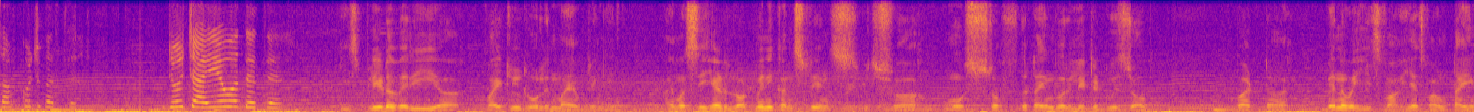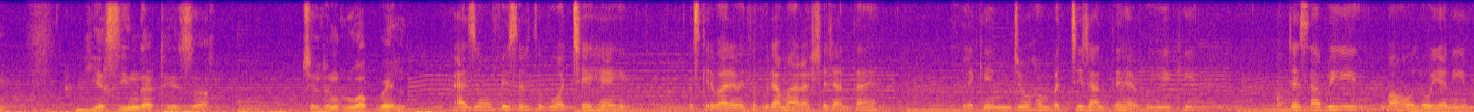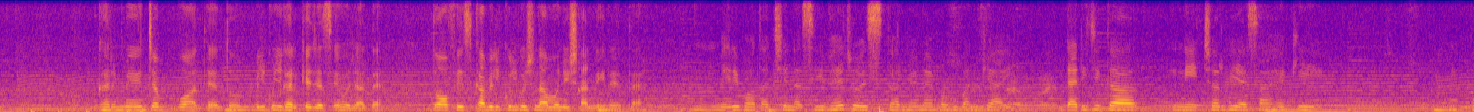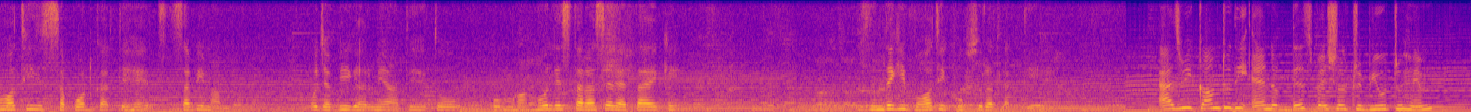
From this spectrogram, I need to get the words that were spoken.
सब कुछ करते जो चाहिए वो देते हैं। He's played a very uh, vital role in my upbringing. I must say he had a lot many constraints, which uh, most of the time were related to his job. But uh, whenever he's he has found time, he has seen that his uh, children grew up well. As a officer तो वो अच्छे हैं ही उसके बारे में तो पूरा महाराष्ट्र जानता है लेकिन जो हम बच्चे जानते हैं वो ये कि जैसा भी माहौल हो यानी घर में जब वो आते हैं तो बिल्कुल घर के जैसे हो जाता है। तो ऑफ़िस का बिल्कुल कुछ नामो निशान नहीं रहता है। मेरी बहुत अच्छी नसीब है जो इस घर में मैं बहू बन के आई। डैडी जी का नेचर भी ऐसा है कि बहुत ही सपोर्ट करते हैं सभी मामलों में। वो जब भी घर में आते हैं तो वो माहौल इस तरह से रहता है कि ज़िंदगी बहुत ही खूबसूरत लगती है। As we come to the end of this special tribute to him,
